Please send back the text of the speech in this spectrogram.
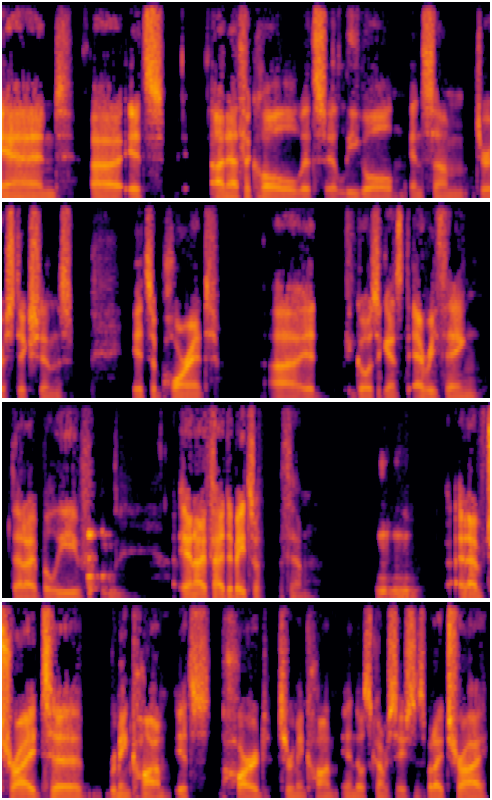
and uh, it's unethical. It's illegal in some jurisdictions. It's abhorrent. Uh, it goes against everything that I believe. and I've had debates with, him. Mm-hmm. And I've tried to remain calm. It's hard to remain calm in those conversations, but I try.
